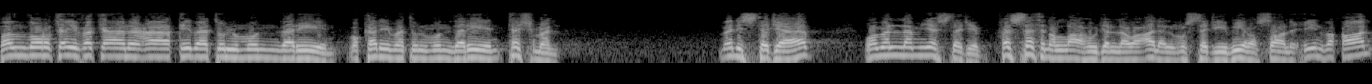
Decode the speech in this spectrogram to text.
فانظر كيف كان عاقبة المنذرين وكلمة المنذرين تشمل من استجاب ومن لم يستجب فاستثنى الله جل وعلا المستجيبين الصالحين فقال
